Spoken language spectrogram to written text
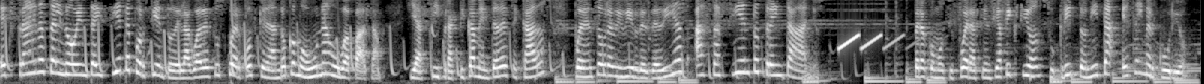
extraen hasta el 97% del agua de sus cuerpos, quedando como una uva pasa. Y así, prácticamente desecados, pueden sobrevivir desde días hasta 130 años pero como si fuera ciencia ficción, su kriptonita es el mercurio.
